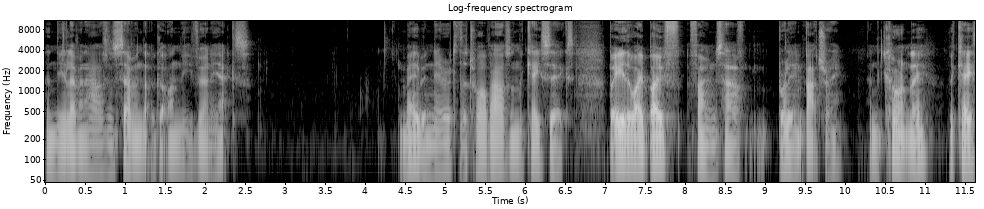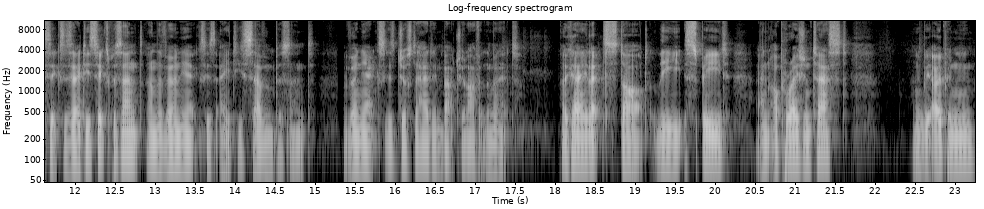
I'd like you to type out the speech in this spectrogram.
than the 11 hours and 7 that I got on the Vernee X maybe nearer to the 12 hours on the K6. But either way, both phones have brilliant battery. And currently, the K6 is 86% and the Vernee X is 87%. The Vernee X is just ahead in battery life at the minute. Okay, let's start the speed and operation test. I'm going to be opening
